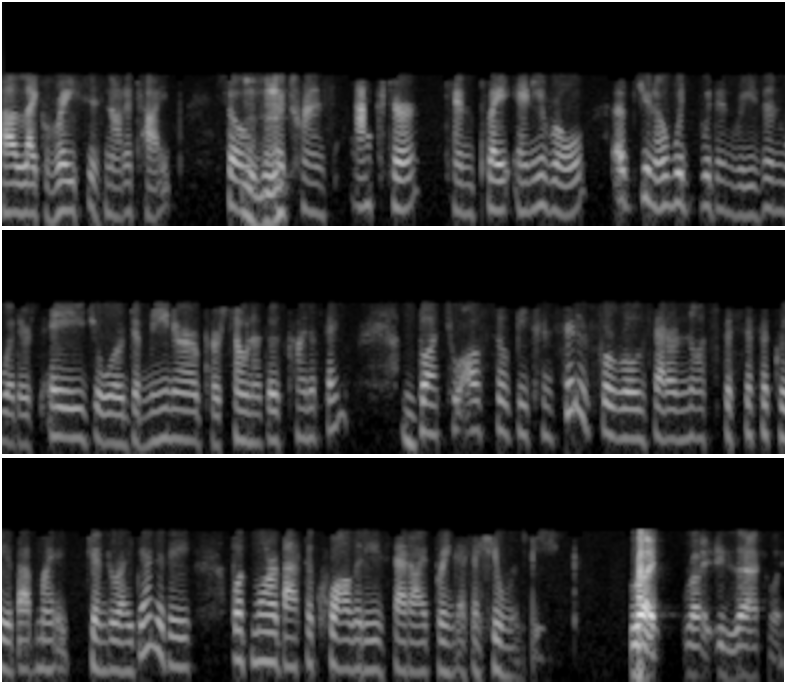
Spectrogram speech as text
uh, like race is not a type. So mm-hmm. a trans actor can play any role, uh, you know, with, within reason, whether it's age or demeanor, persona, those kind of things. But to also be considered for roles that are not specifically about my gender identity, but more about the qualities that I bring as a human being. Right, right, exactly.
